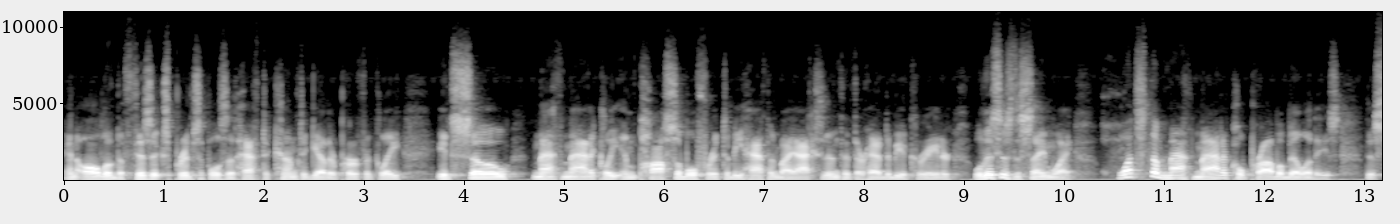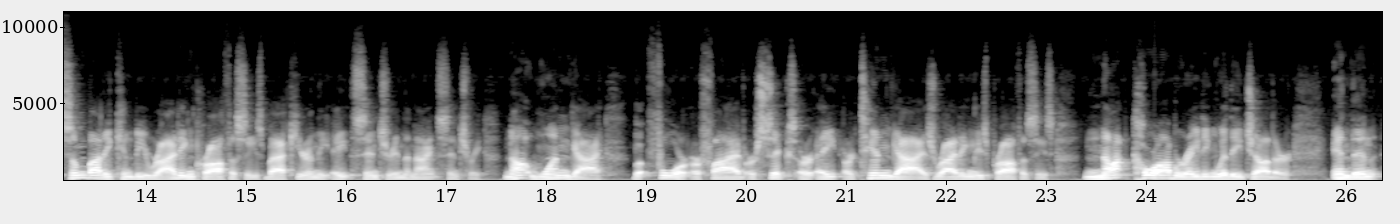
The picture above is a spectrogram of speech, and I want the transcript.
and all of the physics principles that have to come together perfectly. It's so mathematically impossible for it to be happen by accident that there had to be a creator. Well, this is the same way. What's the mathematical probabilities that somebody can be writing prophecies back here in the 8th century and the 9th century? Not one guy, but four or five or six or eight or 10 guys writing these prophecies, not corroborating with each other. And then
